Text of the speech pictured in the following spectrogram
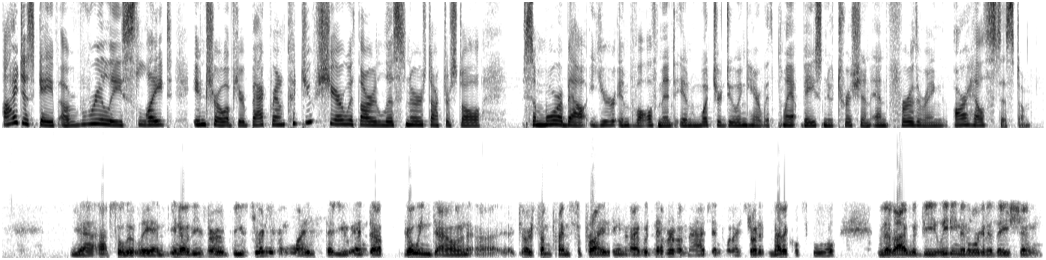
I just gave a really slight intro of your background. Could you share with our listeners, Dr. Stoll, some more about your involvement in what you're doing here with plant based nutrition and furthering our health system. Yeah, absolutely. And, you know, these are these journeys in life that you end up going down uh, are sometimes surprising. And I would never have imagined when I started medical school that I would be leading an organization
